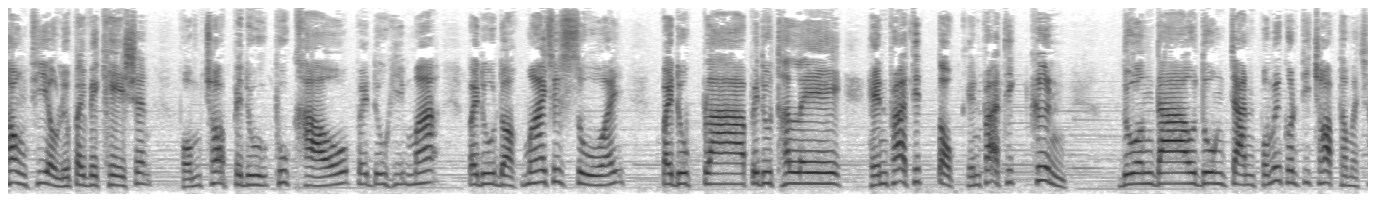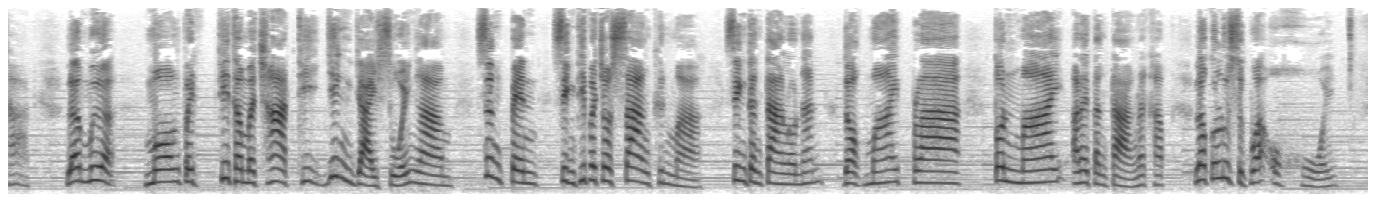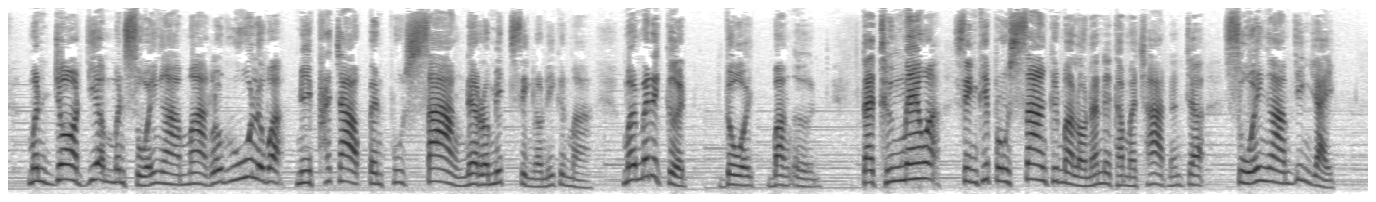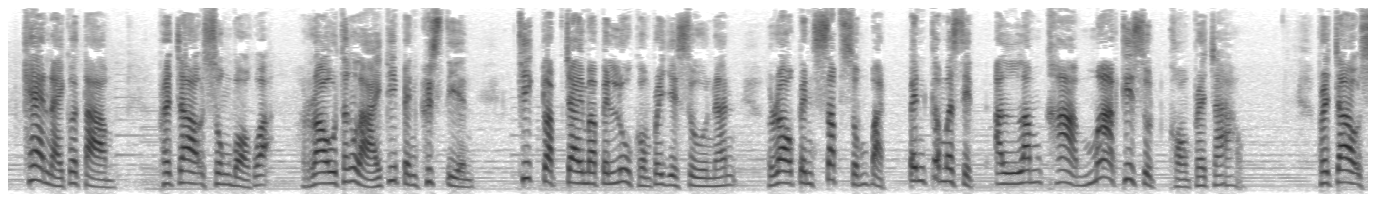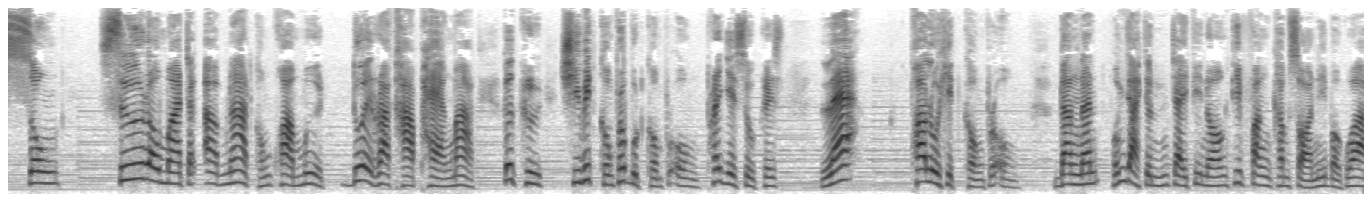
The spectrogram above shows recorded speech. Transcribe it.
ท่องเที่ยวหรือไปเวกเคชั่นผมชอบไปดูภูเขา ไปดูหิมะ ไปดูดอกไม้สวยๆไปดูปลา ไปดูทะเล เห็นพระอาทิตย์ตก เห็นพระอาทิตย์ขึ้น ดวงดาวดวงจันทร์ผมเป็นคนที่ชอบธรรมชาติ และเมื่อมองไปที่ธรรมชาติที่ยิ่งใหญ่สวยงาม ซึ่งเป็นสิ่งที่พระเจ้าสร้างขึ้นมา สิ่งต่างๆ เหล่านั้น ดอกไม้ปลา ต้นไม้อะไรต่างๆนะครับ เราก็รู้สึกว่าโอ้โหมันยอดเยี่ยมมันสวยงามมากเรารู้เลยว่ามีพระเจ้าเป็นผู้สร้างเนรมิตสิ่งเหล่านี้ขึ้นมา มันไม่ได้เกิดโดยบังเอิญ แต่ถึงแม้ว่าสิ่งที่พระองค์สร้างขึ้นมาเหล่านั้นในธรรมชาตินั้นจะสวยงามยิ่งใหญ่ แค่ไหนก็ตาม พระเจ้าทรงบอกว่าเราทั้งหลายที่เป็นคริสเตียนที่กลับใจมาเป็นลูกของพระเยซูนั้น เราเป็นทรัพย์สมบัติ เป็นกรรมสิทธิ์อันล้ำค่ามากที่สุดของพระเจ้า พระเจ้าทรงซื้อเรามาจากอำนาจของความมืดด้วยราคาแพงมาก ก็คือชีวิตของพระบุตรของพระองค์ พระเยซูคริสต์และพระโลหิตของพระองค์ ดังนั้นผมอยากจะหนุนใจพี่น้องที่ฟังคำสอนนี้บอกว่า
